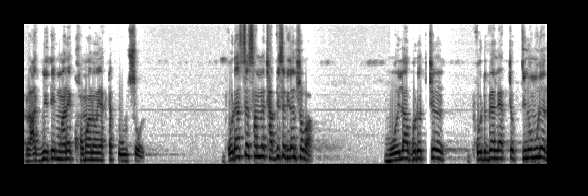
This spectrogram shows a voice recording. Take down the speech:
রাজনীতি মানে ক্ষমা নয়, একটা কৌশল। ভোট আসছে সামনে ছাব্বিশে বিধানসভা। মহিলা ভোট হচ্ছে ভোট ব্যাংক একটা তৃণমূলের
